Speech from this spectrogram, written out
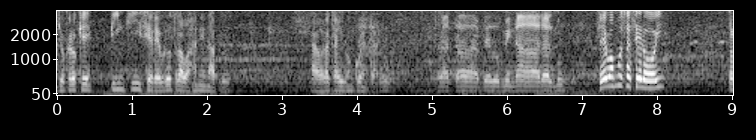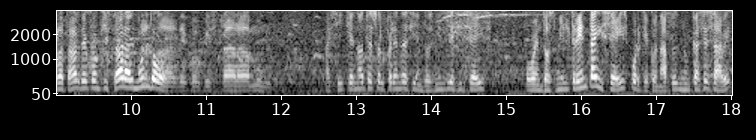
Yo creo que Pinky y Cerebro trabajan en Apple. Ahora caigo en cuenta. Tratar de dominar al mundo. ¿Qué vamos a hacer hoy? Tratar de conquistar al mundo. Tratar de conquistar al mundo. Así que no te sorprendas si en 2016 o en 2036, porque con Apple nunca se sabe,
